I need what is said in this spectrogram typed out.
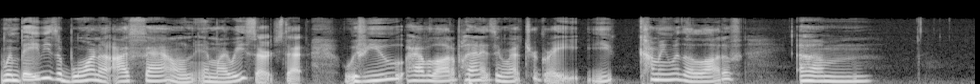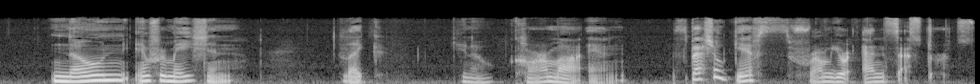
when babies are born, I found in my research that if you have a lot of planets in retrograde, you coming with a lot of um, known information, like you know karma and special gifts from your ancestors.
